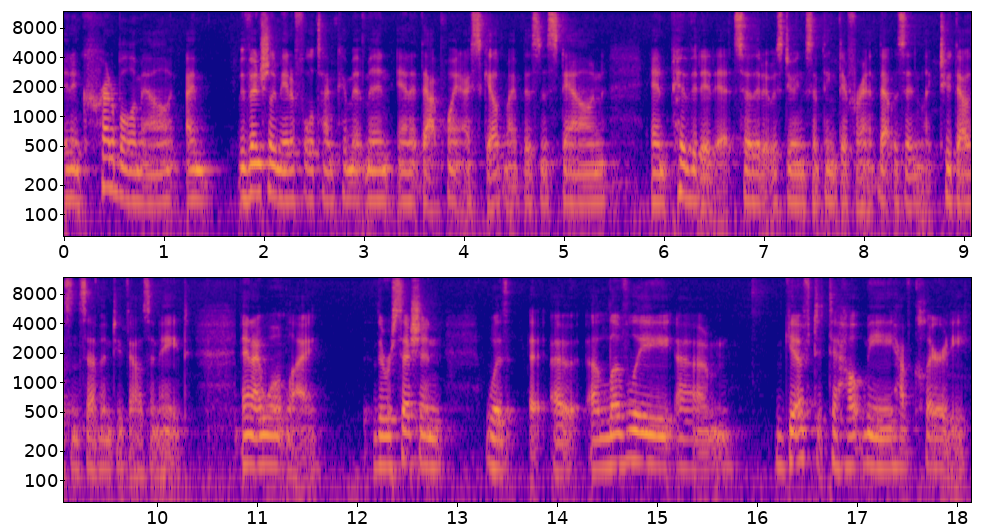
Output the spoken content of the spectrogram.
an incredible amount. I eventually made a full time commitment, and at that point, I scaled my business down and pivoted it so that it was doing something different. That was in like 2007, 2008. And I won't lie, the recession was a, a, a lovely um, gift to help me have clarity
